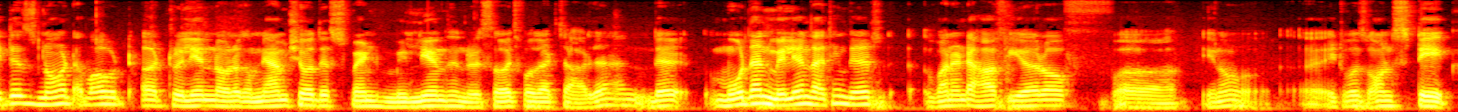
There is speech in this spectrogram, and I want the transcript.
it is not about a trillion dollar company I am sure they spend millions in research for that charger and there more than millions I think there one and half year of you know it was on stake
